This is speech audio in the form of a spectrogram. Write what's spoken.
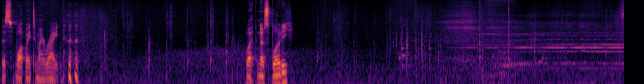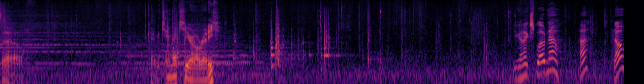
this walkway to my right. what, no splody? So... Okay, we came back here already. You gonna explode now? Huh? No?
